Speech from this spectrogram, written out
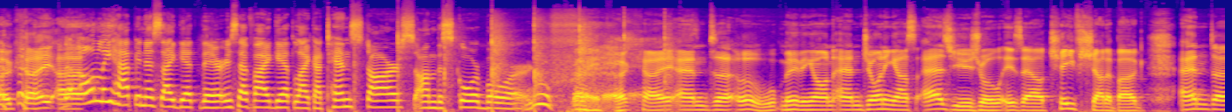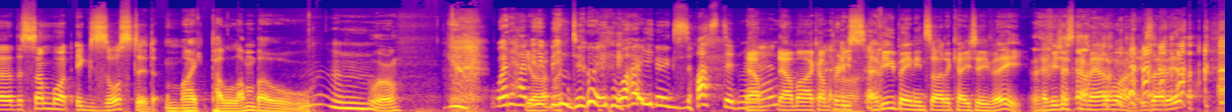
Okay. the Uh, only happiness I get there is if I get like a 10 stars on the scoreboard. Okay, and uh, oh, moving on, and joining us as usual is our chief shutterbug and uh, the somewhat exhausted Mike Palumbo. Hello. What have You're you right. been doing? Why are you exhausted, Now, man? now, Mike, I'm pretty. s have you been inside a KTV? Have you just come out of one? Is that it?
